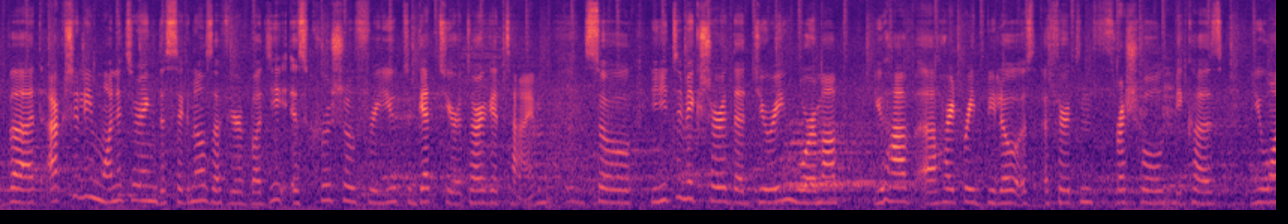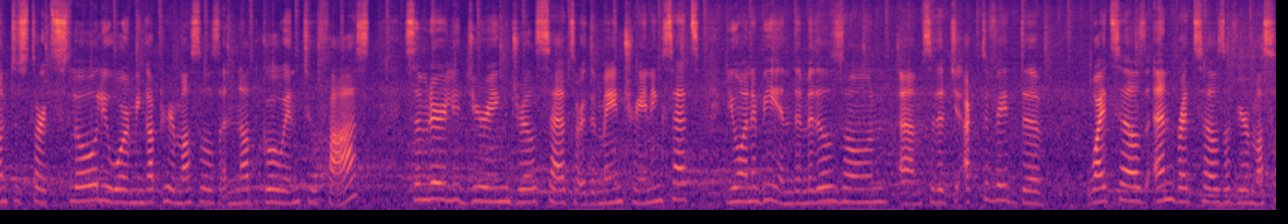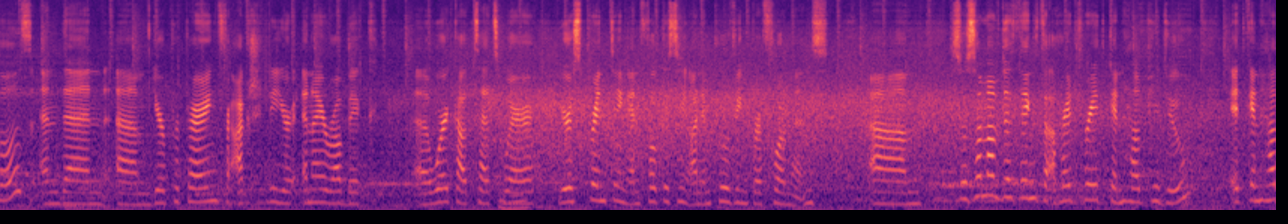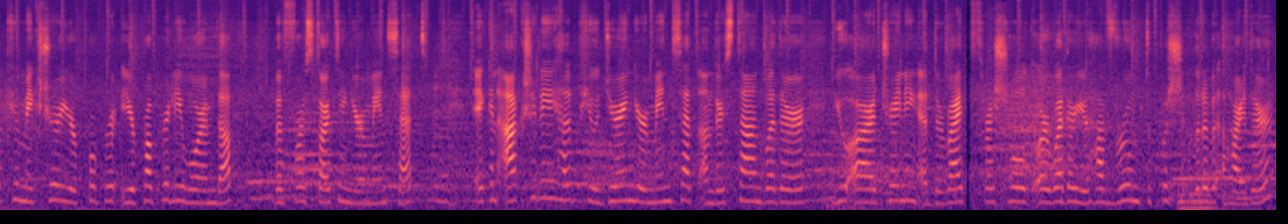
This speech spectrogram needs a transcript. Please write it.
but actually monitoring the signals of your body is crucial for you to get to your target time. So, you need to make sure that during warm up, you have a heart rate below a certain threshold because you want to start slowly warming up your muscles and not go in too fast. Similarly, during drill sets or the main training sets, you want to be in the middle zone um, so that you activate the white cells and red cells of your muscles, and then um, you're preparing for actually your anaerobic uh, workout sets where you're sprinting and focusing on improving performance. Um, so some of the things that heart rate can help you do, it can help you make sure you're proper, you're properly warmed up before starting your main set. It can actually help you during your main set understand whether you are training at the right threshold or whether you have room to push a little bit harder.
